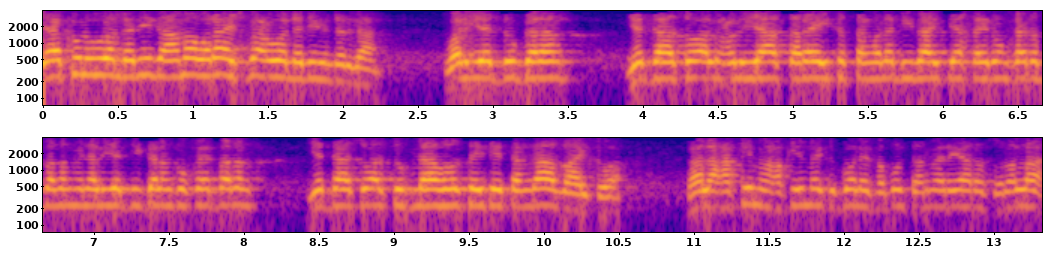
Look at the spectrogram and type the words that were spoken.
yaakul huwa ladiga ama walaa yashbac huwa ladiga derigan walyadu galan yadaasoo alculyaa sarayta tan wala dhibaayta khayrun khayr badan min alyadi galan ku khayr badan yadaasoo asuflaa hoosaytay tangaadayto qaala xakim xakimay kagolay fakulta mer ya rasuul allah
